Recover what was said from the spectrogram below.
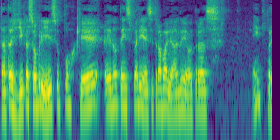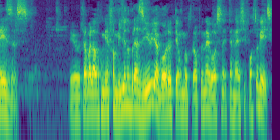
tantas dicas sobre isso porque eu não tenho experiência trabalhando em outras empresas. Eu trabalhava com minha família no Brasil e agora eu tenho o meu próprio negócio na internet em português.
